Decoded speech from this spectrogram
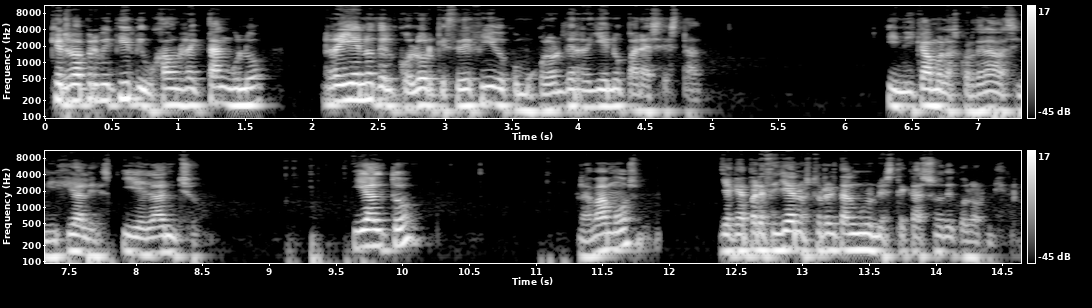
que nos va a permitir dibujar un rectángulo relleno del color que esté definido como color de relleno para ese estado. Indicamos las coordenadas iniciales y el ancho y alto, grabamos, ya que aparece ya nuestro rectángulo en este caso de color negro.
